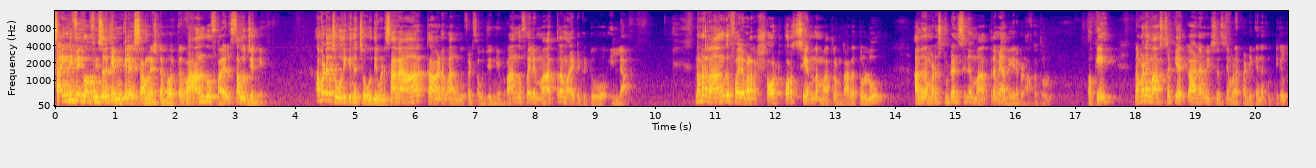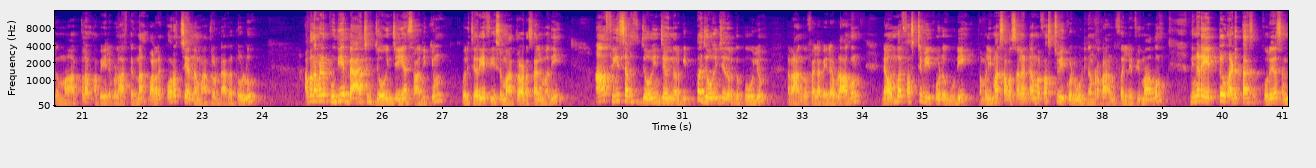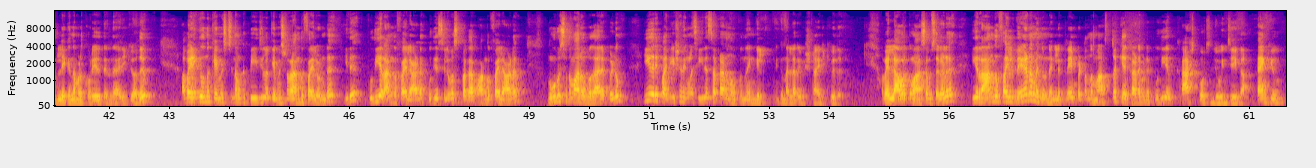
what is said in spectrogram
Scientific officer chemical examination laboratory rank file സൗജന്യം. അവിടെ ചോദിക്കുന്ന ചോദ്യമുണ്ട് സാർ ആർക്കാണ് റാങ്ക് ഫയൽ സൗജന്യം? റാങ്ക് ഫയൽ മാത്രമായിട്ട് കിട്ടുമോ ഇല്ല. നമ്മുടെ റാങ്ക് ഫയൽ വളരെ ഷോർട്ട് കുറച്ച് എണ്ണം മാത്രമേ ഉണ്ടാകത്തുള്ളൂ. അത് നമ്മുടെ സ്റ്റുഡൻസിന് മാത്രമേ അവൈലബിൾ ആക്കത്തുള്ളൂ. ഓക്കെ നമ്മുടെ മാസ്റ്റർ കി അക്കാഡമി വിശ്വസിച്ച് നമ്മളെ പഠിക്കുന്ന കുട്ടികൾക്ക് മാത്രം അവൈലബിൾ ആക്കുന്ന വളരെ കുറച്ച് എണ്ണം മാത്രമേ ഉണ്ടാകത്തുള്ളൂ. അപ്പോൾ നമ്മുടെ പുതിയ ബാച്ചിൽ ജോയിൻ ചെയ്യാൻ സാധിക്കും. ഒരു ചെറിയ ഫീസ് മാത്രം അടച്ചാൽ മതി. ആ ഫീസ് അടച്ച് ജോയിൻ ചെയ്യുന്നവർക്ക് ഇപ്പോൾ ജോയിൻ ചെയ്തവർക്ക് പോലും റാങ്ക് ഫയൽ അവൈലബിൾ ആകും. നവംബർ ഫസ്റ്റ് വീക്കോട് കൂടി നമ്മൾ ഈ മാസം അവസാനം നവംബർ ഫസ്റ്റ് വീക്കോട് കൂടി നമ്മുടെ റാങ്ക് ഫയൽ ലഭ്യമാകും. നിങ്ങളുടെ ഏറ്റവും അടുത്ത കൊറിയർ സെന്ററിലേക്ക് നമ്മൾ കൊറിയർ തരുന്നതായിരിക്കും അത്. അപ്പോൾ എനിക്ക് തോന്നുന്നു കെമിസ്ട്രി നമുക്ക് പി ജിയിൽ കെമിസ്ട്രി റാങ്ക് ഫയൽ ഉണ്ട് ഇത് പുതിയ റാങ്ക് ഫയലാണ് പുതിയ സിലബസ് പ്രകാരം റാങ്ക് ഫയലാണ് നൂറ് ശതമാനം ഉപകാരപ്പെടും. ഈ ഒരു പരീക്ഷ നിങ്ങൾ സീരിയസ് ആയിട്ടാണ് നോക്കുന്നതെങ്കിൽ നിങ്ങൾക്ക് നല്ല റിവിഷൻ ആയിരിക്കും ഇത്. അപ്പോൾ എല്ലാവർക്കും ആശംസകൾ ഈ റാങ്ക് ഫയൽ വേണമെന്നുണ്ടെങ്കിൽ എത്രയും പെട്ടെന്ന് മാസ്റ്റർ കെ അക്കാഡമിയുടെ പുതിയ ക്രാഷ് കോഴ്സ് ജോയിൻ ചെയ്യുക. താങ്ക്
